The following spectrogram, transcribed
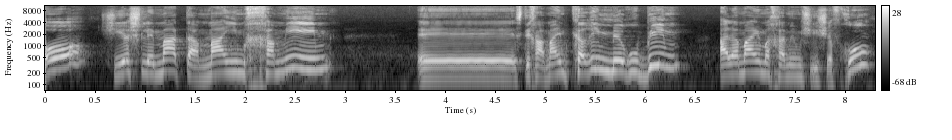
או שיש למטה מים חמים, אה, סליחה, מים קרים מרובים על המים החמים שיישפכו.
